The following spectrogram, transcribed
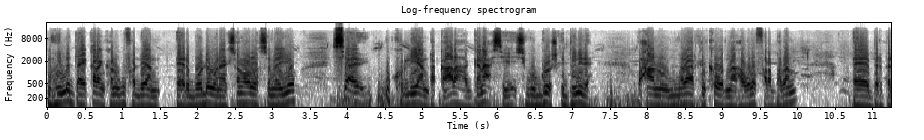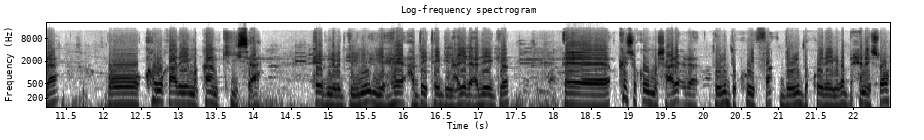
muhiimadda ay qarankan ugu fadhiyaan eerboodho wanaagsan oo la sameeyo si ay u kordhiyaan dhaqaalaha ganacsiga isugu gooshka dunida. Waxaanu madaarkan ka wadnaa howlo fara badan berbera oo kor u qaadaya maqaamkiisa heer nabadgelyo iyo hadday tahay dhinacyada adeega ka sokow mashaariicda dowladda kuweyd dowladda kuweyd ay naga bixinayso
